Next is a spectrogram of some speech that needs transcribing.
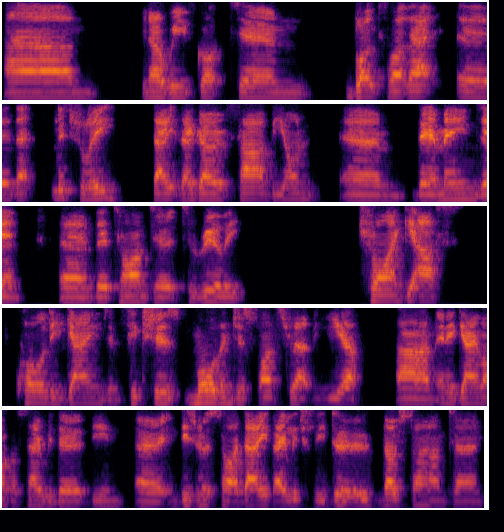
Um, you know, we've got um, blokes like that uh, that literally they they go far beyond um, their means and um, their time to to really try and get us quality games and fixtures more than just once throughout the year. Um, and again, like I say, with the the uh, Indigenous side, they they literally do no stone unturned,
